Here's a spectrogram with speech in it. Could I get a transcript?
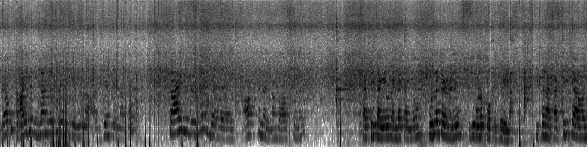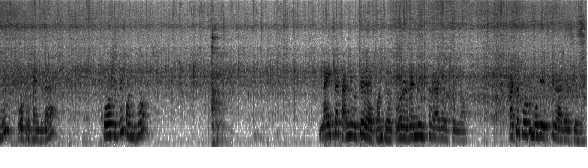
ஏதாவது காய்கறி இல்லாமையே கூட இது செய்யலாம். அர்ஜென்ட்னாக்கா காய் இருந்ததுன்னா நம்ம ஆப்ஷனல் நம்ம ஆப்ஷனல் கத்திரிக்காயோ வெண்டைக்காயோ உருளைக்கிழங்கு இது கூட போட்டு செய்யலாம். இப்போ நான் கத்திரிக்காய் வந்து போட்டிருக்கேன் இதில். போட்டுட்டு கொஞ்சம் லைட்டாக தண்ணி விட்டு கொஞ்சம் ஒரு ரெண்டு நிமிஷம் வேக வச்சிடலாம். கட்டு போட்டு மூடி வச்சுட்டு வேக வச்சிடலாம்.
